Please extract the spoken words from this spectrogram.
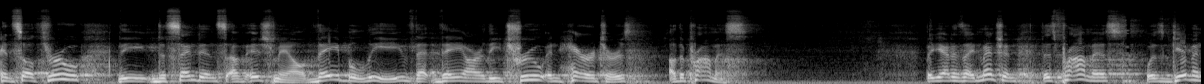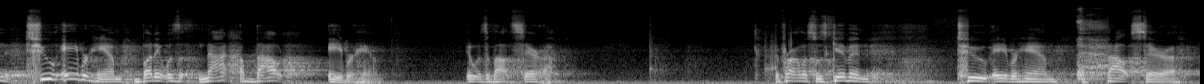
And so, through the descendants of Ishmael, they believe that they are the true inheritors of the promise. But yet, as I mentioned, this promise was given to Abraham, but it was not about Abraham, it was about Sarah. The promise was given to Abraham about Sarah,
